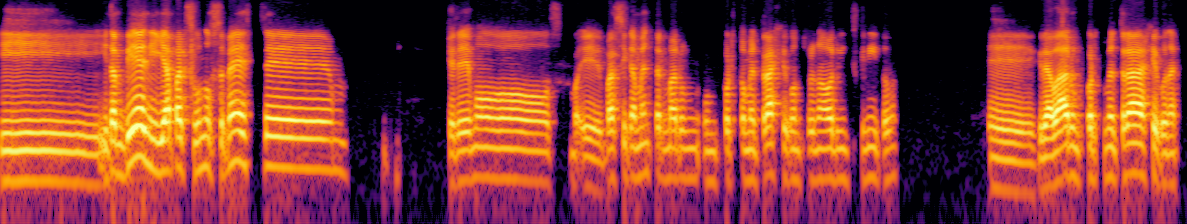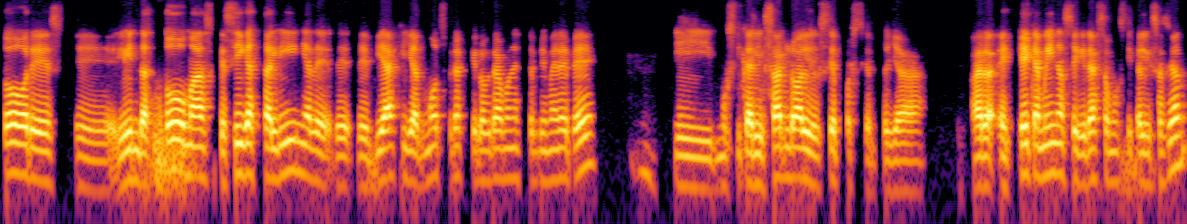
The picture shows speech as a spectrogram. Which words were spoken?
Y, también, y ya para el segundo semestre, queremos eh, básicamente armar un, cortometraje con Tronador Infinito, eh, grabar un cortometraje con actores, eh, lindas tomas, que siga esta línea de, de, viaje y atmósferas que logramos en este primer EP y musicalizarlo al 100%. Ya. Ahora, ¿en qué camino seguirá esa musicalización?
